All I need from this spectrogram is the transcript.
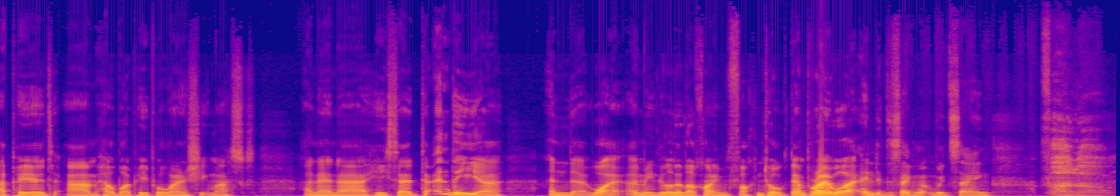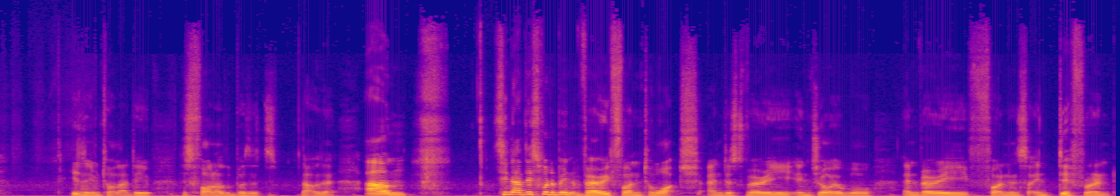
appeared, um, held by people wearing sheet masks, and then uh, he said to end the, and uh, what I mean, I can't even fucking talk. Then Bray Wyatt ended the segment with saying, "Follow." He doesn't even talk that deep. Just follow the buzzards. That was it. Um, see now this would have been very fun to watch and just very enjoyable and very fun and so different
